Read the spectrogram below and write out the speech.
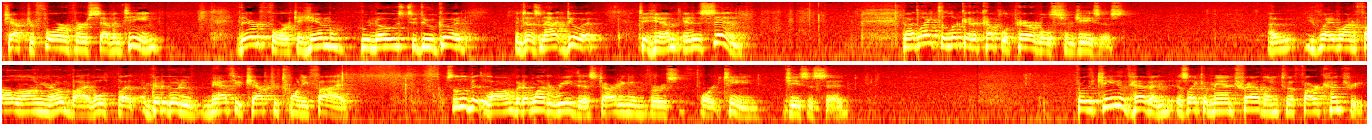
chapter 4, verse 17 Therefore, to him who knows to do good and does not do it, to him it is sin. Now, I'd like to look at a couple of parables from Jesus. Uh, you might want to follow along in your own Bible, but I'm going to go to Matthew chapter 25. It's a little bit long, but I want to read this starting in verse 14. Jesus said, For the kingdom of heaven is like a man traveling to a far country,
